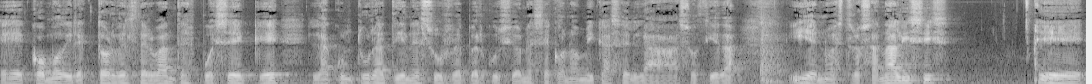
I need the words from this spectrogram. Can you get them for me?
eh, como director del Cervantes pues sé que la cultura tiene sus repercusiones económicas en la sociedad. Y en nuestros análisis eh,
